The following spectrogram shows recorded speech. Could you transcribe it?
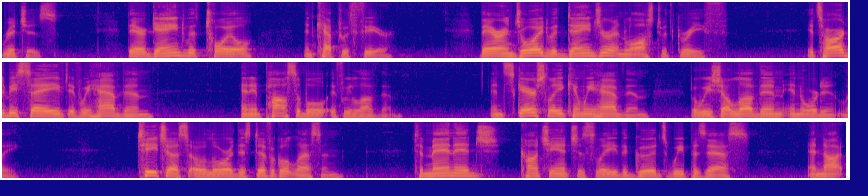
riches. They are gained with toil and kept with fear. They are enjoyed with danger and lost with grief. It's hard to be saved if we have them, and impossible if we love them and scarcely can we have them, but we shall love them inordinately. Teach us, O Lord, this difficult lesson to manage conscientiously the goods we possess and not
